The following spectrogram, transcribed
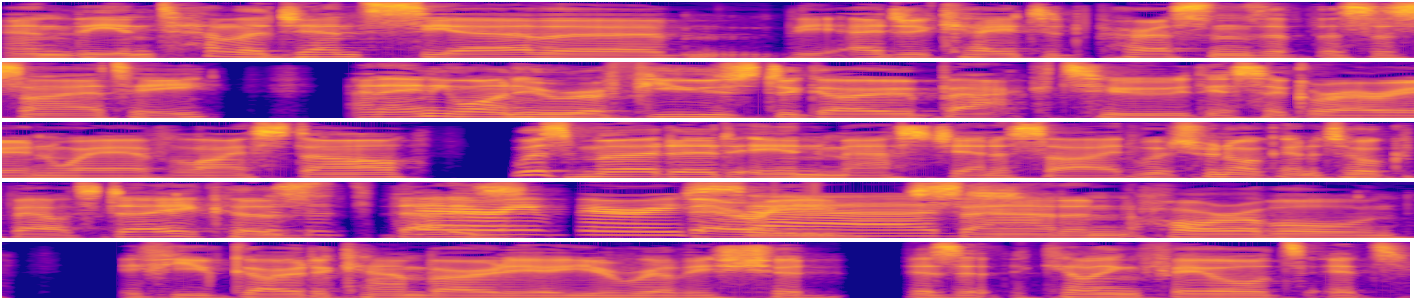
and the intelligentsia, the, the educated persons of the society, and anyone who refused to go back to this agrarian way of lifestyle was murdered in mass genocide, which we're not going to talk about today because that is very, very, very sad. sad and horrible. And if you go to Cambodia, you really should visit the killing fields. It's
